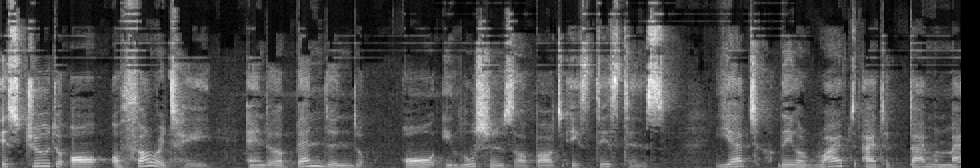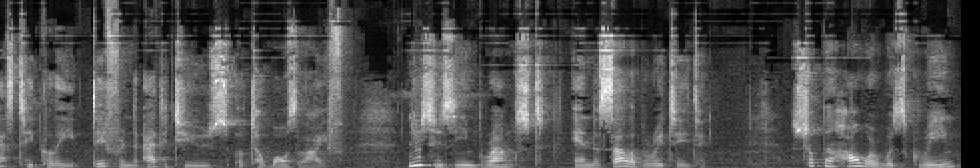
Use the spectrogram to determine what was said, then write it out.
Eschewed all authority and abandoned all illusions about existence. Yet they arrived at diametrically different attitudes towards life. Nietzsche embraced and celebrated. Schopenhauer was grim,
